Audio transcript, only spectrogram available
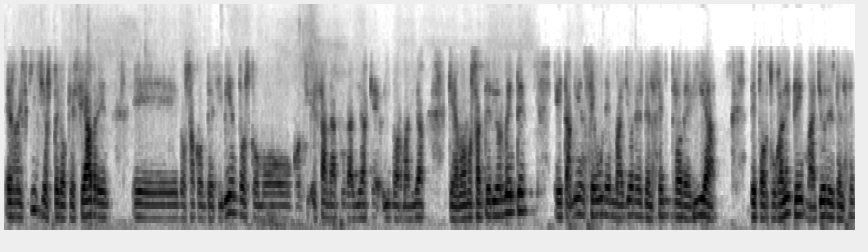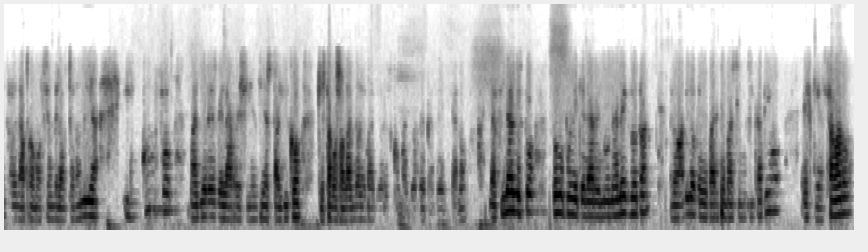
resquicios, pero que se abren eh, los acontecimientos como esa naturalidad que, y normalidad que llamamos anteriormente. también se unen mayores del centro de día de Portugalete, mayores del Centro de la Promoción de la Autonomía, incluso mayores de la Residencia Espaldico, que estamos hablando de mayores con mayor dependencia. ¿no? Y al final esto todo puede quedar en una anécdota, pero a mí lo que me parece más significativo es que el sábado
